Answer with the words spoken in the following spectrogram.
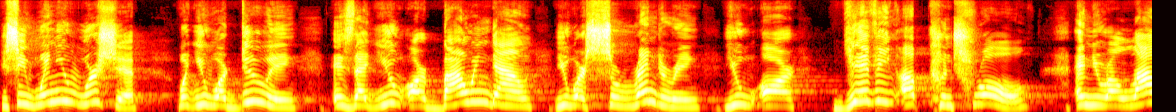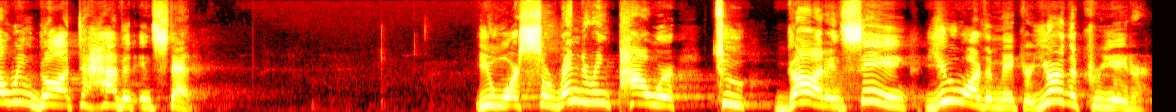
You see, when you worship, what you are doing is that you are bowing down, you are surrendering, you are giving up control, and you're allowing God to have it instead. You are surrendering power to God and saying, You are the maker, you're the creator.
